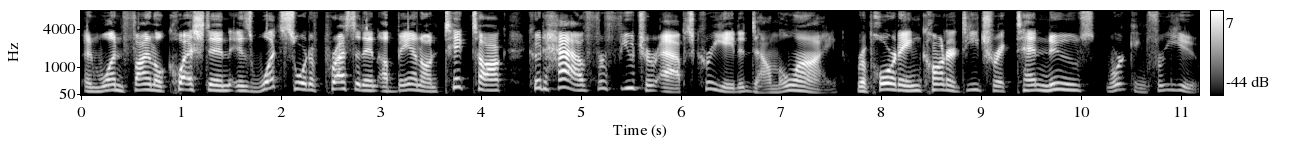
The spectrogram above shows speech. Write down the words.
And one final question is what sort of precedent a ban on TikTok could have for future apps created down the line? Reporting Connor Dietrich 10 News, working for you.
